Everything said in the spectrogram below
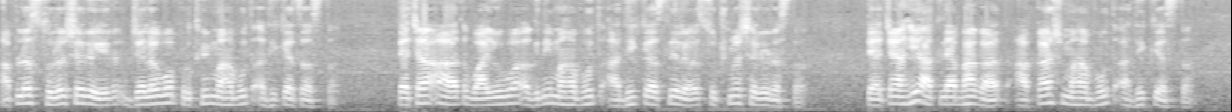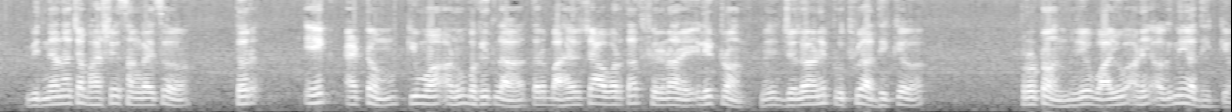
आपलं स्थूल शरीर जल व पृथ्वी महाभूत अधिक्याचं असतं. त्याच्या आत वायू व अग्नी महाभूत अधिक्य असलेलं सूक्ष्म शरीर असतं. त्याच्याही आतल्या भागात आकाश महाभूत आधिक्य असतं. विज्ञानाच्या भाषेत सांगायचं तर एक ॲटम किंवा अणू बघितला तर बाहेरच्या आवर्तात फिरणारे इलेक्ट्रॉन म्हणजे जल आणि पृथ्वी आधिक्य प्रोटॉन म्हणजे वायू आणि अग्नी अधिक्य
